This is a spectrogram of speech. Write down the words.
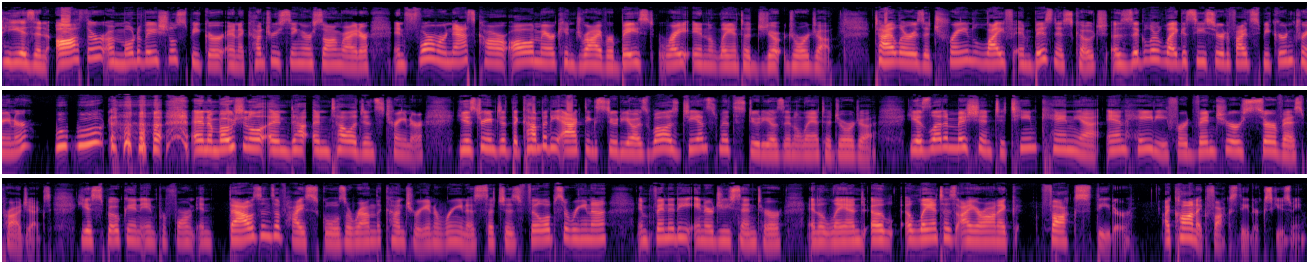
He is an author, a motivational speaker, and a country singer songwriter, and former NASCAR All American driver based right in Atlanta, Georgia. Tyler is a trained life and business coach, a Ziglar Legacy certified speaker and trainer, woot woot, an emotional in- intelligence trainer. He is trained at the company acting studio as well as Jan Smith Studios in Atlanta, Georgia. He has led a mission to Team Kenya and Haiti for adventure service projects. He has spoken and performed in thousands of high schools around the country in arenas such as Phillips Arena, Infinite Energy Center, and Atlanta's Ironic Fox Theater. Iconic Fox Theater, excuse me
